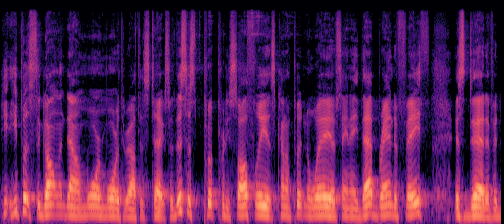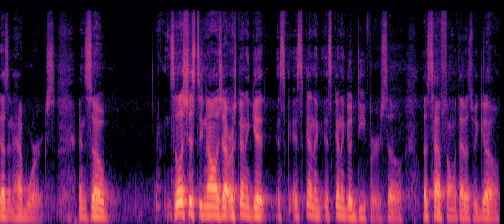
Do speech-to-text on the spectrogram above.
he, he puts the gauntlet down more and more throughout this text. So this is put pretty softly. It's kind of put in a way of saying, hey, that brand of faith is dead if it doesn't have works. And so so let's just acknowledge that. we're going to get it's, it's going to it's going to go deeper. So let's have fun with that as we go.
